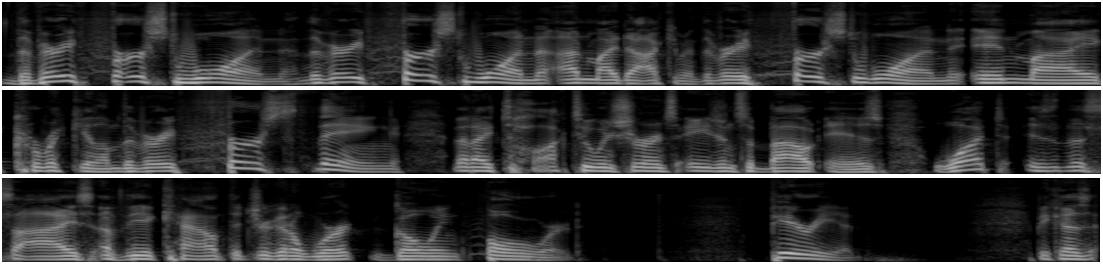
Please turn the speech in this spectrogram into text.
The very first one, the very first one on my document, the very first one in my curriculum, the very first thing that I talk to insurance agents about is what is the size of the account that you're going to work going forward? Period. Because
